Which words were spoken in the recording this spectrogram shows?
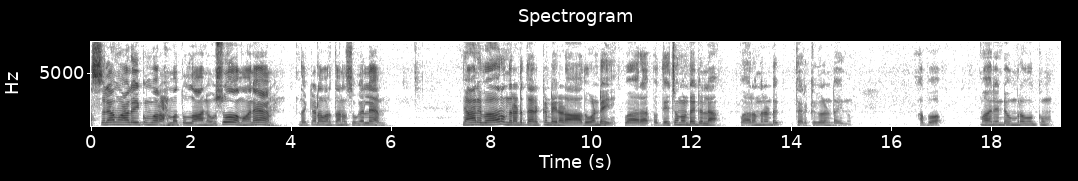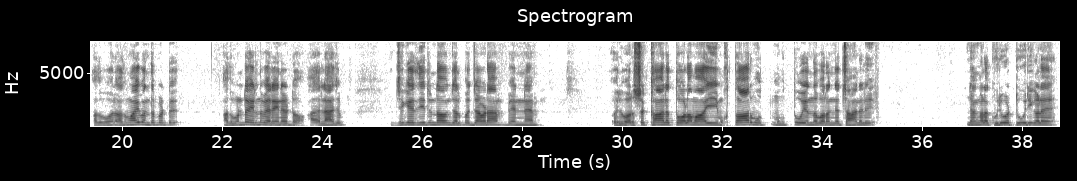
അസ്സലാമു അലൈക്കും വറഹമത്തുള്ള. നൗഷോ മോനെ ഇതൊക്കെയാണ് വർത്താനം സുഖല്ലേ? ഞാൻ വേറെ ഒന്ന് രണ്ട് തിരക്കുണ്ടേനടാ അതുകൊണ്ടേ വേറെ പ്രത്യേകിച്ചൊന്നും ഉണ്ടായിട്ടില്ല. വേറെ ഒന്ന് രണ്ട് തിരക്കുകൾ ഉണ്ടായിരുന്നു അപ്പോൾ ഭാര്യന്റെ ഉമ്രവോക്കും അതുപോലെ അതുമായി ബന്ധപ്പെട്ട് അതുകൊണ്ടായിരുന്നു വരേനെ കേട്ടോ. അതെല്ലാം ഇജ്ജ് കരുതിയിട്ടുണ്ടാവും ചിലപ്പോൾ ഇജ്ജ് അവിടെ പിന്നെ ഒരു വർഷക്കാലത്തോളമായി മുഖ്താർ മുത്തു എന്ന് പറഞ്ഞ ചാനൽ ഞങ്ങളെ കുരുവട്ടൂരികളെ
